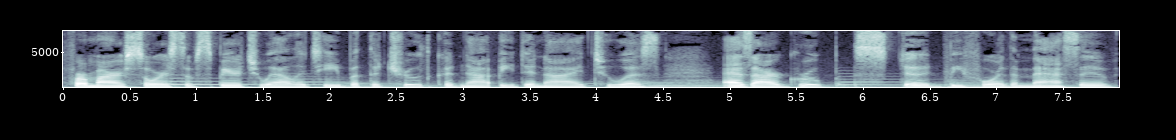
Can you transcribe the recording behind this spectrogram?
from our source of spirituality, but the truth could not be denied to us as our group stood before the massive,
